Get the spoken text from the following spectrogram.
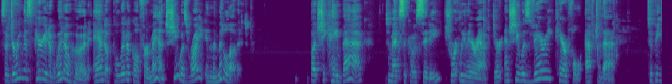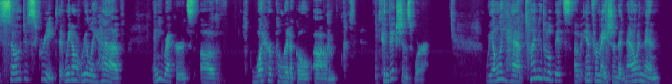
So during this period of widowhood and of political ferment, she was right in the middle of it. But she came back to Mexico City shortly thereafter, and she was very careful after that to be so discreet that we don't really have any records of what her political um, convictions were. We only have tiny little bits of information that now and then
